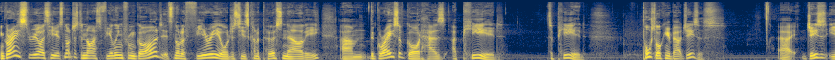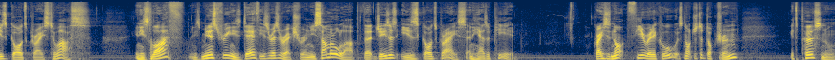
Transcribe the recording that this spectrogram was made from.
And grace, realize here, it's not just a nice feeling from God, it's not a theory or just his kind of personality. Um, the grace of God has appeared. It's appeared. Paul's talking about Jesus. Uh, Jesus is God's grace to us. In his life, in his ministry, in his death, his resurrection, and you sum it all up that Jesus is God's grace and he has appeared. Grace is not theoretical, it's not just a doctrine, it's personal.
